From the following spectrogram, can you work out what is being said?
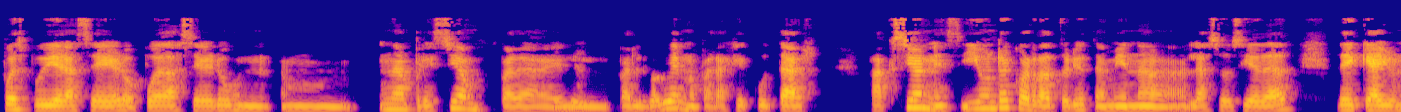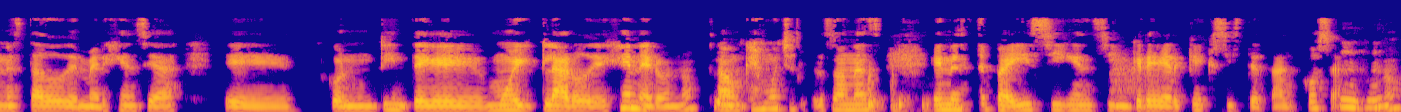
pues pudiera ser o pueda ser un, una presión para el, para el gobierno, para ejecutar acciones. Y un recordatorio también a la sociedad de que hay un estado de emergencia eh, con un tinte muy claro de género, ¿no? Aunque muchas personas en este país siguen sin creer que existe tal cosa, ¿no?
